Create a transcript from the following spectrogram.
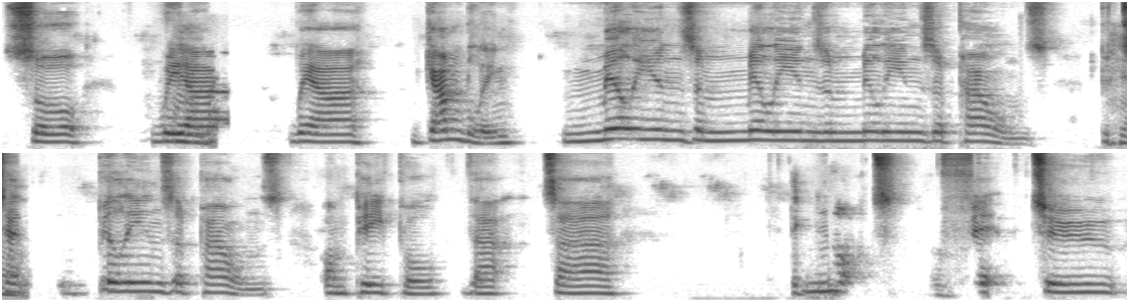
So we mm-hmm. are we are gambling millions and millions and millions of pounds, potentially yeah. billions of pounds on people that are not fit to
